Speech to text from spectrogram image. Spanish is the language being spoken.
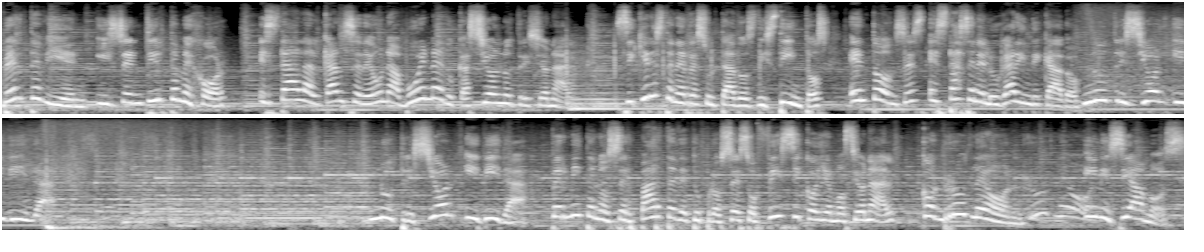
Verte bien y sentirte mejor está al alcance de una buena educación nutricional. Si quieres tener resultados distintos, entonces estás en el lugar indicado. Nutrición y vida. Nutrición y vida. Permítenos ser parte de tu proceso físico y emocional con Ruth León. Iniciamos.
